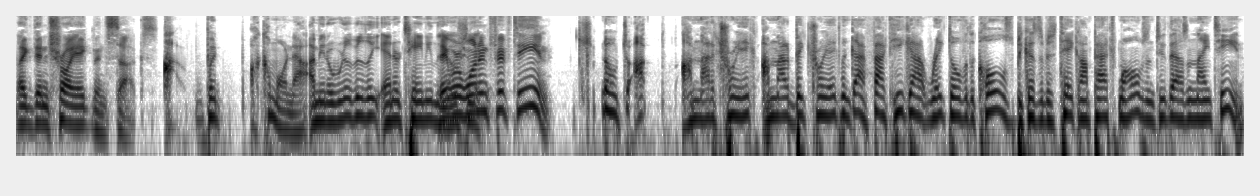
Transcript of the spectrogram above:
like then Troy Aikman sucks. Uh, but oh, come on now. I mean, a really, really entertaining. The They were one that- and fifteen. No, I, I'm not a Troy. I'm not a big Troy Aikman guy. In fact, he got raked over the coals because of his take on Patrick Mahomes in 2019.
